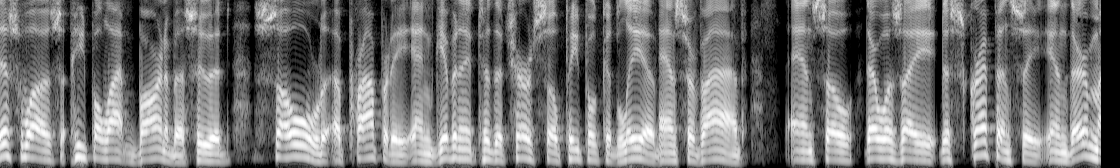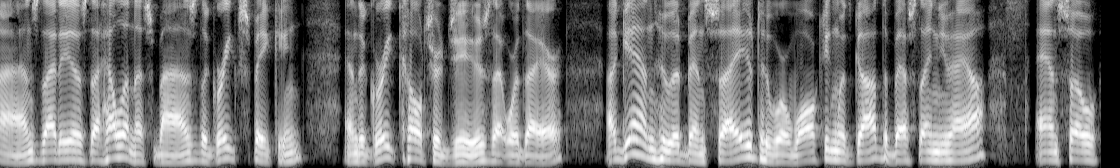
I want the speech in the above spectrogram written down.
This was people like Barnabas who had sold a property and given it to the church so people could live and survive. And so there was a discrepancy in their minds, that is, the Hellenist minds, the Greek speaking and the Greek cultured Jews that were there, again, who had been saved, who were walking with God the best they knew how, And so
